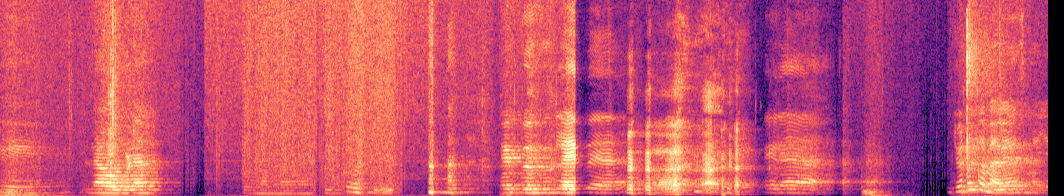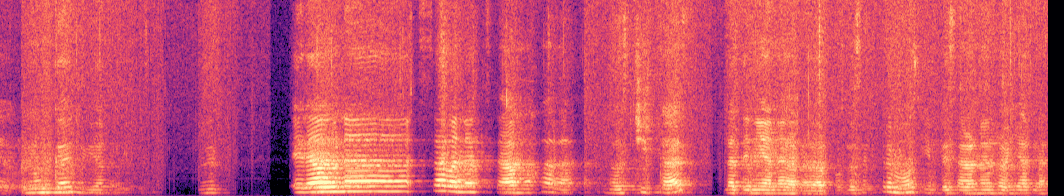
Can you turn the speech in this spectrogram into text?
eh, la obra se llama Psicosis. Entonces la idea era. Yo nunca me había desmayado, nunca en mi vida me había desmayado. Entonces, Era una sábana que estaba mojada. Dos chicas la tenían agarrada por los extremos y empezaron a enrollarla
